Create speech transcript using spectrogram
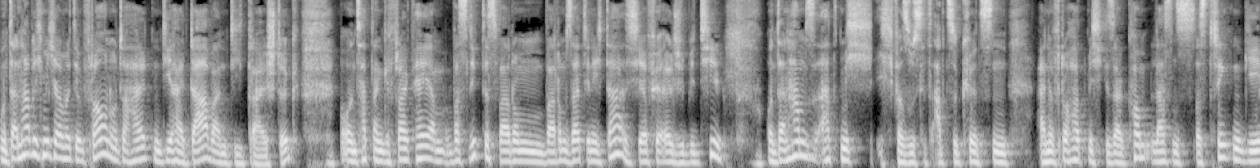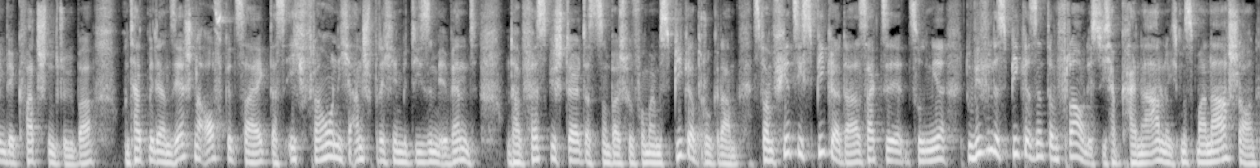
Und dann habe ich mich aber mit den Frauen unterhalten, die halt da waren, die drei Stück, und habe dann gefragt, hey, was liegt das? Warum, warum seid ihr nicht da? Das ist ja für LGBT. Und dann haben, hat mich, ich versuche es jetzt abzukürzen, eine Frau hat mich gesagt, komm, lass uns was trinken gehen, wir quatschen drüber. Und hat mir dann sehr schnell aufgezeigt, dass ich Frauen nicht anspreche mit diesem Event. Und habe festgestellt, dass zum Beispiel von meinem Speaker-Programm, es waren 40 Speaker da, sagte zu mir, du, wie viele Speaker sind denn Frauen? Ich so, ich habe keine Ahnung, ich muss mal nachschauen.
